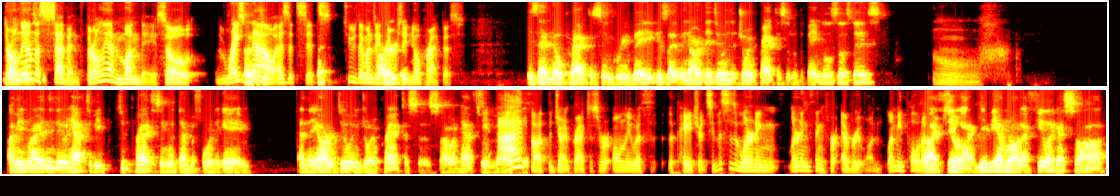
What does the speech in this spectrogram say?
they're only on the seventh. They're only on Monday. So right so now, you, as it sits, Tuesday, Wednesday, Thursday, they, no practice. Is that no practice in Green Bay? Because I mean, aren't they doing the joint practices with the Bengals those days? Ooh. I mean, right? I mean, they would have to be practicing with them before the game, and they are doing joint practices. So I would have to. See, imagine. I thought the joint practices were only with the Patriots. See, this is a learning learning thing for everyone. Let me pull it up. I think, so, I, maybe I'm wrong. I feel like I saw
